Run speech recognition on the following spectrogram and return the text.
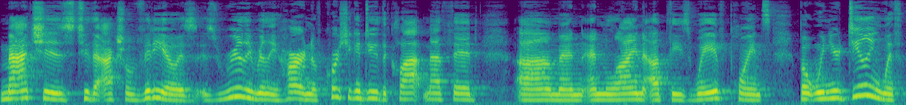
matches to the actual video is, is really, really hard. And of course you can do the clap method um, and, and line up these wave points. But when you're dealing with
